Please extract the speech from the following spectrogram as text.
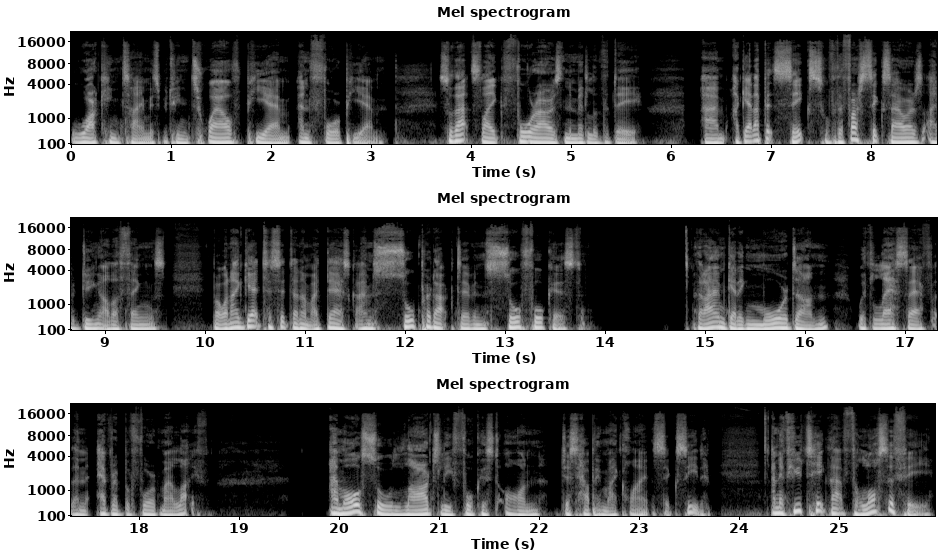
working time is between 12 p.m. and 4 p.m. So that's like four hours in the middle of the day. Um, I get up at six. So for the first six hours, I'm doing other things. But when I get to sit down at my desk, I'm so productive and so focused that I am getting more done with less effort than ever before in my life. I'm also largely focused on just helping my clients succeed. And if you take that philosophy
